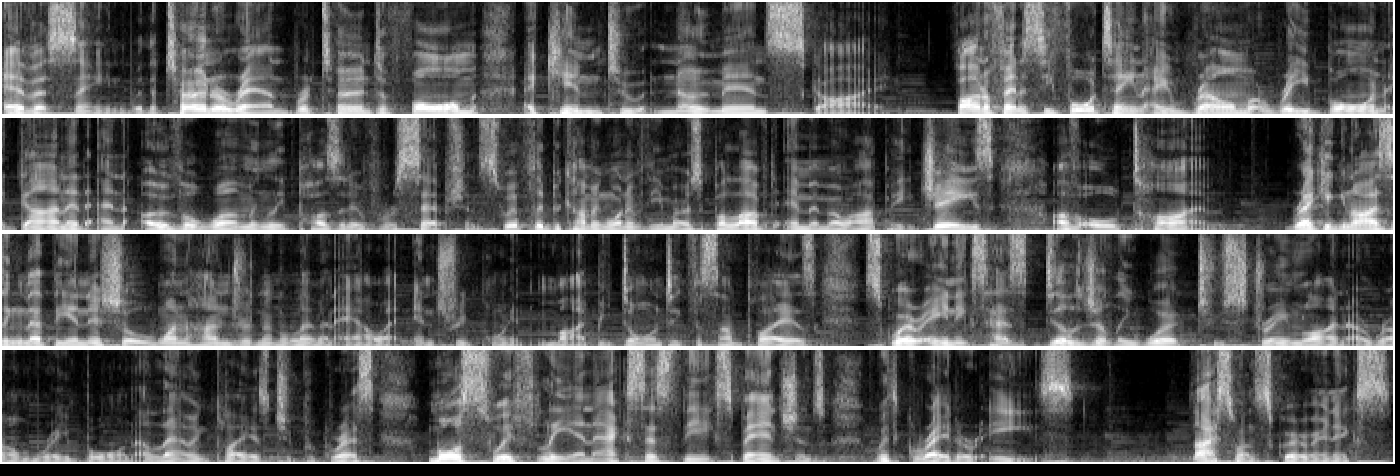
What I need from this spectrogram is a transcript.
ever seen, with a turnaround return to form akin to No Man's Sky. Final Fantasy XIV, A Realm Reborn, garnered an overwhelmingly positive reception, swiftly becoming one of the most beloved MMORPGs of all time. Recognizing that the initial 111 hour entry point might be daunting for some players, Square Enix has diligently worked to streamline A Realm Reborn, allowing players to progress more swiftly and access the expansions with greater ease. Nice one, Square Enix.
